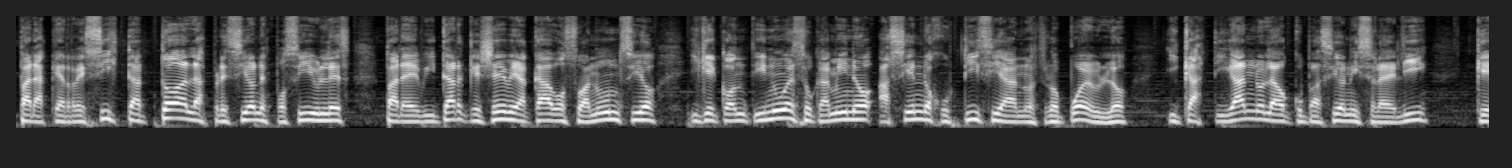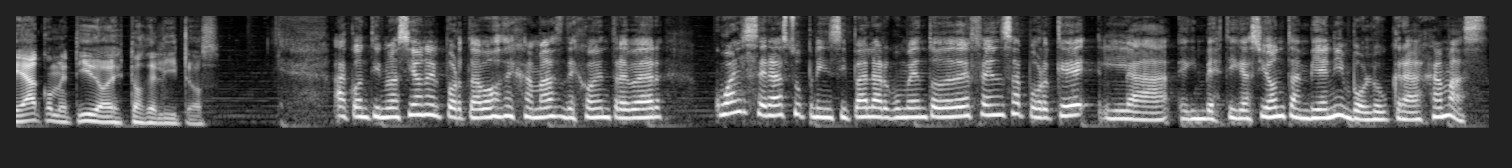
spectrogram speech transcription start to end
para que resista todas las presiones posibles para evitar que lleve a cabo su anuncio y que continúe su camino haciendo justicia a nuestro pueblo y castigando la ocupación israelí que ha cometido estos delitos. A continuación, el portavoz de Hamas dejó entrever cuál será su principal argumento de defensa porque la investigación también involucra a Hamas.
